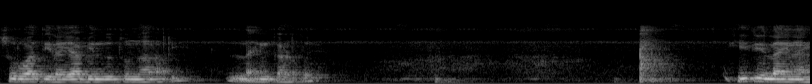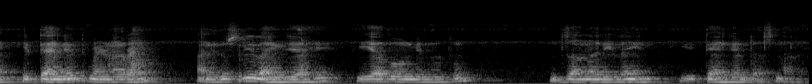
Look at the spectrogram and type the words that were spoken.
सुरुवातीला या बिंदूतून जाणारी लाईन काढतो आहे ही जी लाईन आहे ही टँजंट मिळणार आहे. आणि दुसरी लाईन जी आहे ती या दोन बिंदूतून जाणारी लाईन ही टँजंट असणार आहे.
